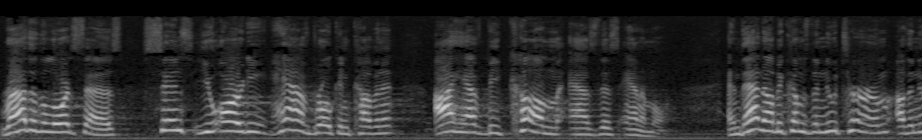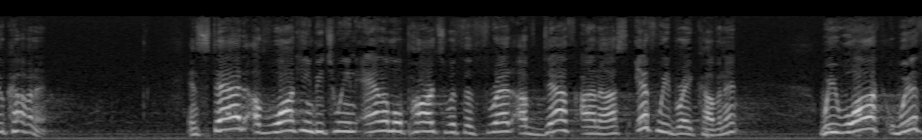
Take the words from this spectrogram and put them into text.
Rather, the Lord says, since you already have broken covenant, I have become as this animal. And that now becomes the new term of the new covenant. Instead of walking between animal parts with the threat of death on us if we break covenant, we walk with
